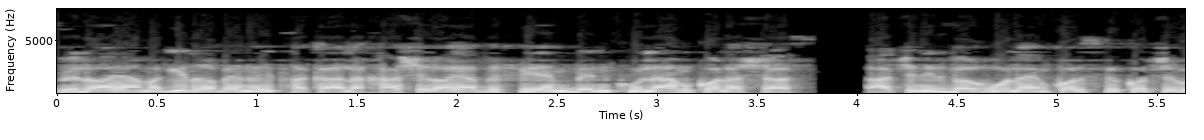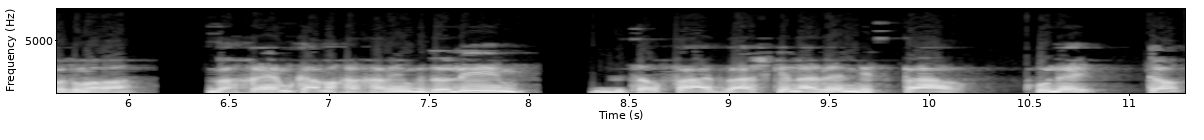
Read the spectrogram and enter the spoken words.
ולא היה מגיד רבנו יצחק ההלכה שלא היה בפיהם בין כולם כל הש"ס, עד שנתבררו להם כל ספקות שבגמרא. ואחריהם כמה חכמים גדולים, בצרפת, באשכנז, אין מספר, וכולי. טוב,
